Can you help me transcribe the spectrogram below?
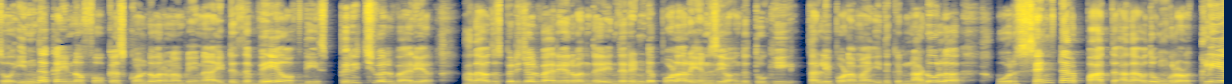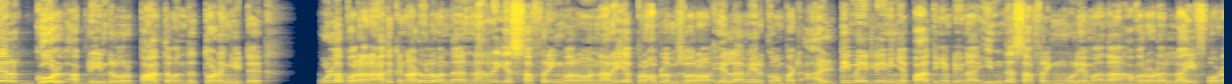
ஸோ இந்த கைண்ட் ஆஃப் ஃபோக்கஸ் கொண்டு வரணும் அப்படின்னா it is the way of the spiritual warrior அதாவது ஸ்பிரிச்சுவல் வேரியர் வந்து இந்த ரெண்டு போலார் என்ஜியை வந்து தூக்கி தள்ளி போடாமல் இதுக்கு நடுவில் ஒரு சென்டர் பாத்து அதாவது உங்களோட கிளியர் கோல் அப்படின்ற ஒரு பாத்தை வந்து தொடங்கிட்டு உள்ளே போகிறாரு அதுக்கு நடுவில் வந்து நிறைய சஃபரிங் வரும் நிறைய ப்ராப்ளம்ஸ் வரும் எல்லாமே இருக்கும். பட் அல்டிமேட்லி நீங்கள் பார்த்தீங்க அப்படின்னா இந்த சஃபரிங் மூலியமாக தான் அவரோட லைஃபோட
